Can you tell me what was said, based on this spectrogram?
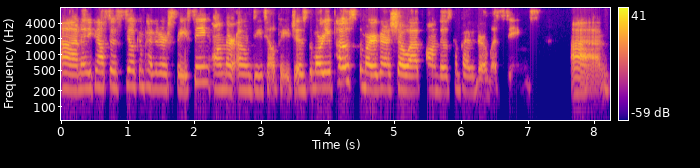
Um, and you can also steal competitor spacing on their own detail pages. The more you post, the more you're going to show up on those competitor listings. Um,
